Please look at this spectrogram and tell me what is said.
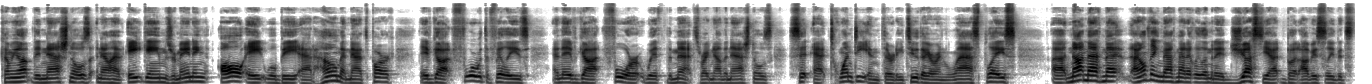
Coming up, the Nationals now have eight games remaining. All eight will be at home at Nats Park. They've got four with the Phillies and they've got four with the Mets. Right now, the Nationals sit at 20 and 32. They are in last place. Uh, not mathemat- I don't think mathematically eliminated just yet, but obviously that's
